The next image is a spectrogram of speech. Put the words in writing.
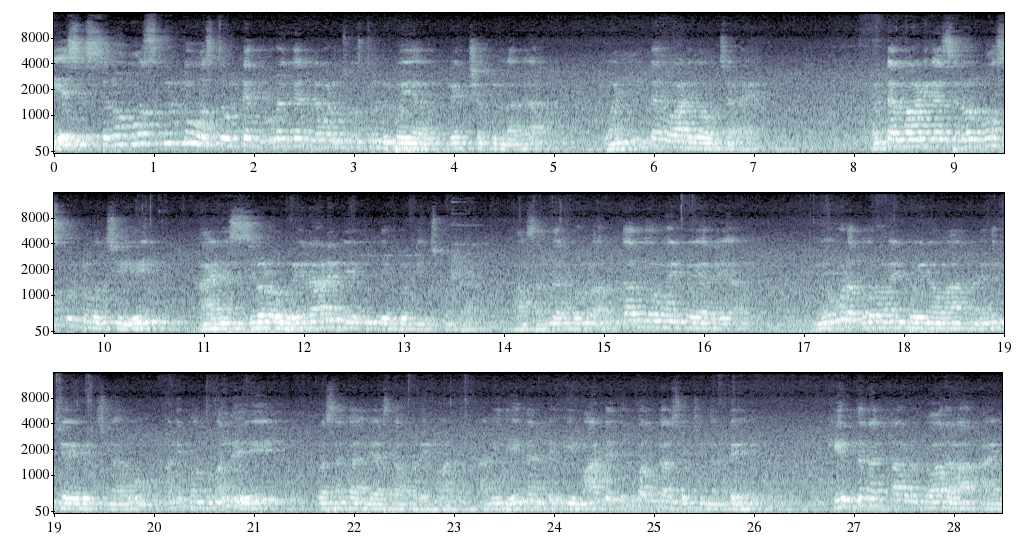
యేసు సెలవు మోసుకుంటూ వస్తూ ఉంటే దూరంగా నిలబడి చూస్తుండిపోయారు ప్రేక్షకుల్లాగా ఒంటరివాడిగా వచ్చాడు. ఆయన ఒంటరివాడిగా సెలవు మోసుకుంటూ వచ్చి ఆయన శిలలో వేలాడి దేవుడు దేవుడించుకున్నాడు ఆ సందర్భంలో అందరు దూరం అయిపోయారయ్యా నువ్వు కూడా దూరం అయిపోయినావా నన్ను ఎందుకు చేయవచ్చినావు అని కొంతమంది ప్రసంగాలు చేస్తా పడే మాట. అని ఏంటంటే ఈ మాట ఎందుకు పలకాల్సి వచ్చిందంటే కీర్తనకారుల ద్వారా ఆయన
